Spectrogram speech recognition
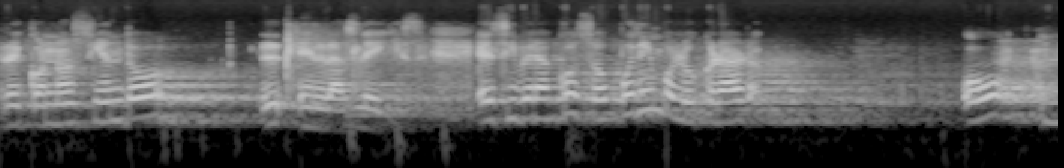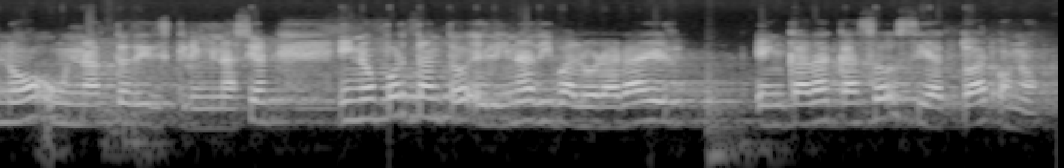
reconociendo en las leyes. El ciberacoso puede involucrar o no un acto de discriminación y no por tanto el INADI valorará el, en cada caso si actuar o no.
